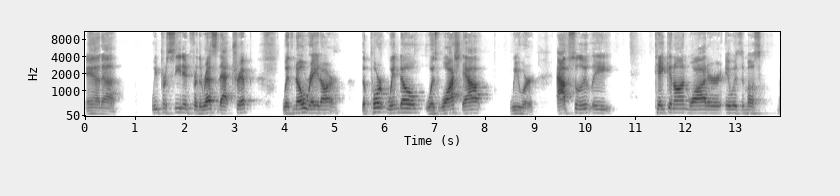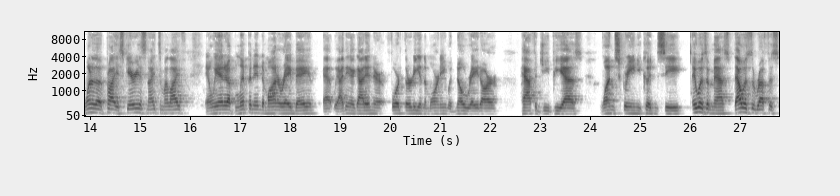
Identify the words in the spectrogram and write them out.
And uh, we proceeded for the rest of that trip with no radar. The port window was washed out. We were absolutely taking on water. It was the most one of the probably scariest nights of my life. And we ended up limping into Monterey Bay. At I think I got in there at 4:30 in the morning with no radar, half a GPS, one screen you couldn't see. It was a mess. That was the roughest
